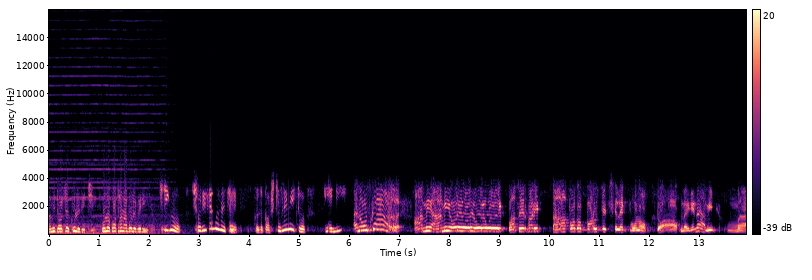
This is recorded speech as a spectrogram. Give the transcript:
আমি দরজা খুলে দিচ্ছি কোনো কথা না বলে বেরিয়ে যাও। কি গো শরীর কেমন আছে কোনো কষ্ট হয়নি তো? আহ, নমস্কার! আমি আমি ওই ওই ওই ওই ওই পাশের বাড়ির তারাপদ বড় যে ছেলে প্রণব। তো আপনাকে না আমি মা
